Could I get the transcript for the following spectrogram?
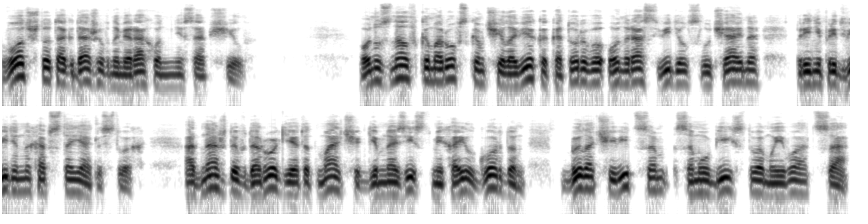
Вот что тогда же в номерах он мне сообщил. Он узнал в Комаровском человека, которого он раз видел случайно при непредвиденных обстоятельствах. Однажды в дороге этот мальчик, гимназист Михаил Гордон, был очевидцем самоубийства моего отца,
